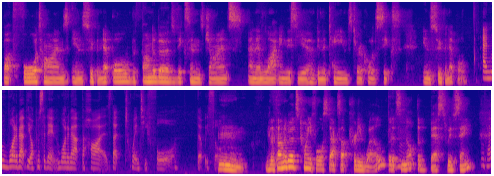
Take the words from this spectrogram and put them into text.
but four times in Super Netball. The Thunderbirds, Vixens, Giants, and then Lightning this year have been the teams to record six in Super Netball. And what about the opposite end? What about the highs, that 24 that we saw? Hmm. The Thunderbirds 24 stacks up pretty well, but it's Mhm. not the best we've seen. Okay.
